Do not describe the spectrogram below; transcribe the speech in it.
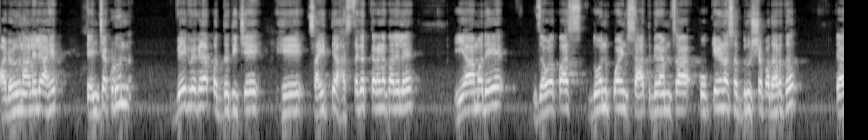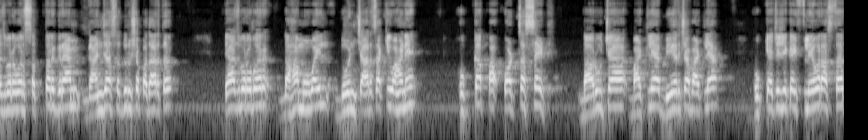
आढळून आलेल्या आहेत. त्यांच्याकडून वेगवेगळ्या पद्धतीचे हे साहित्य हस्तगत करण्यात आलेले आहे. यामध्ये जवळपास दोन पॉईंट सात ग्रॅमचा कोकेण सदृश्य पदार्थ त्याचबरोबर सत्तर ग्रॅम गांजा सदृश्य पदार्थ त्याचबरोबर दहा मोबाईल दोन चारचाकी वाहने हुक्का पा- पॉटचा सेट दारूच्या बाटल्या बिअरच्या बाटल्या हुक्क्याचे जे काही फ्लेवर असतात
